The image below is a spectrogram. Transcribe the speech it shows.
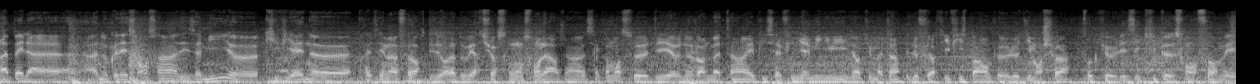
appel à, nos connaissances, hein, des amis euh, qui viennent euh, prêter main forte. Les horaires d'ouverture sont, larges, hein. ça commence dès 9h le matin et puis ça finit à minuit, 1h du matin. Le feu artifice par exemple le dimanche soir, il faut que les équipes soient en forme et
